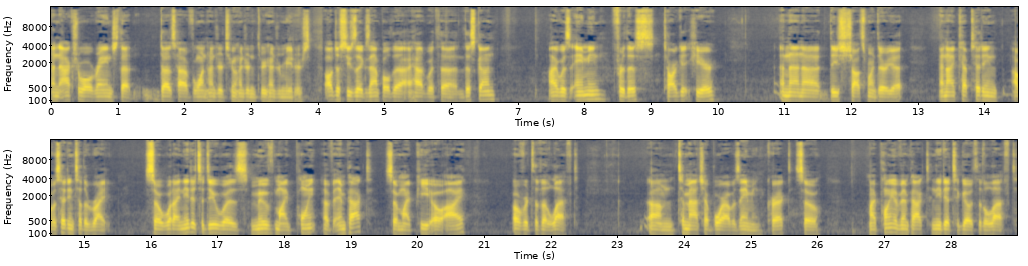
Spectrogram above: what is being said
an actual range that does have 100, 200, and 300 meters. I'll just use the example that I had with uh, this gun. I was aiming for this target here, and then uh, these shots weren't there yet, and I kept hitting, I was hitting to the right. So what I needed to do was move my point of impact, so my POI, over to the left um, to match up where I was aiming, correct? So my point of impact needed to go to the left.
